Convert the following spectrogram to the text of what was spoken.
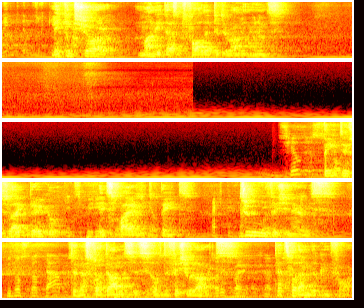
niet in verkeerde Making sure money doesn't fall into the wrong hands. Painters like Bruegel inspire me to paint. True visionaries. The Nostradamuses of the visual arts. That's what I'm looking for.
